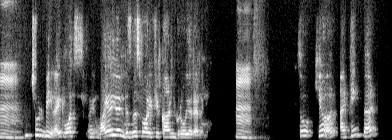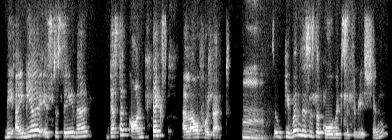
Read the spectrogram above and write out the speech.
Mm. It should be, right? What's Why are you in business for if you can't grow your revenue? Mm. So, here, I think that the idea is to say that does the context allow for that? Hmm. So, given this is the COVID situation,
